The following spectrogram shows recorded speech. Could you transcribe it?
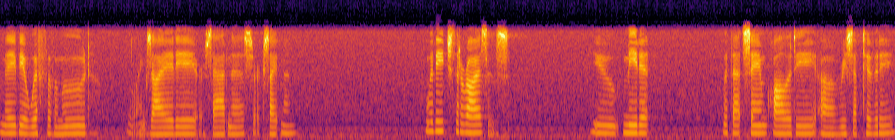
Maybe a whiff of a mood, a little anxiety or sadness or excitement. With each that arises, you meet it with that same quality of receptivity,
